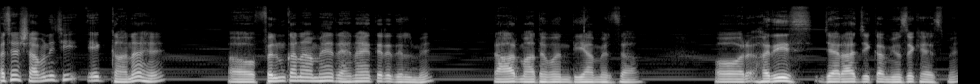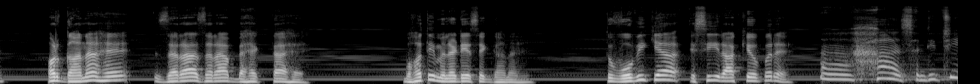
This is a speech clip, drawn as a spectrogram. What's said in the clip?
अच्छा श्रावणी जी एक गाना है फ़िल्म का नाम है रहना है तेरे दिल में आर माधवन दिया मिर्ज़ा और हरीश जयराज जी का म्यूज़िक है इसमें। और गाना है जरा जरा बहकता है। बहुत ही मेलोडियस एक गाना है। तो वो भी क्या इसी राग के ऊपर है? आ, हाँ संदीप जी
